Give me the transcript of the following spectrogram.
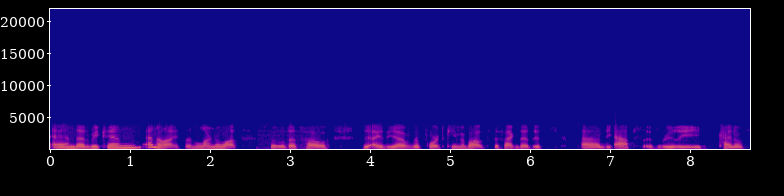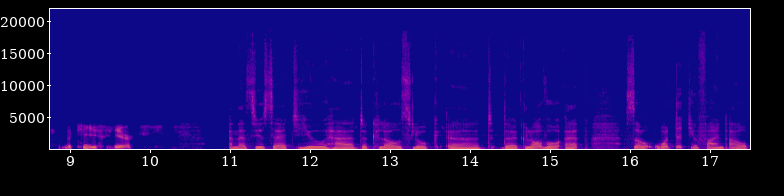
and that we can analyze and learn a lot. So that's how the idea of report came about. The fact that it's uh, the apps is really kind of the key here. And as you said, you had a close look at the Glovo app. So, what did you find out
